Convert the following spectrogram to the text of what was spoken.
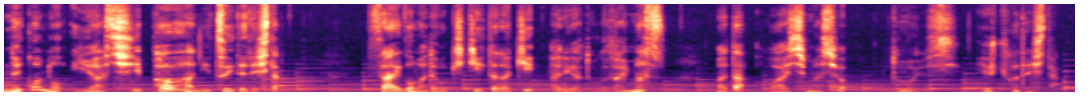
猫の癒しパワーについてでした。最後までお聴きいただきありがとうございます。またお会いしましょう。友吉ゆきこでした。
